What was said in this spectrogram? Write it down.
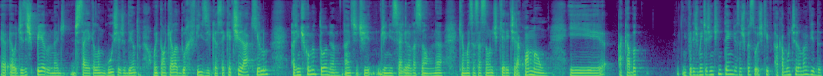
é, é o desespero, né? De, de sair aquela angústia de dentro, ou então aquela dor física. Você quer tirar aquilo. A gente comentou, né? Antes de, de iniciar a gravação, né? Que é uma sensação de querer tirar com a mão. E acaba infelizmente a gente entende essas pessoas que acabam tirando a vida.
